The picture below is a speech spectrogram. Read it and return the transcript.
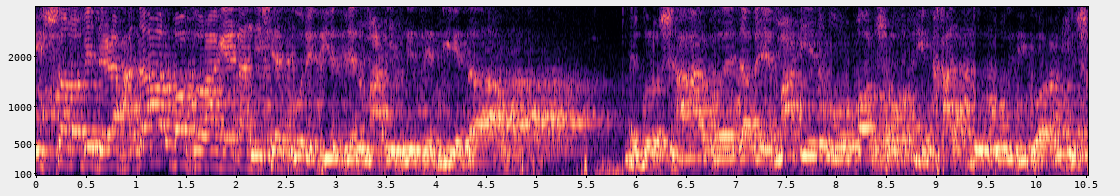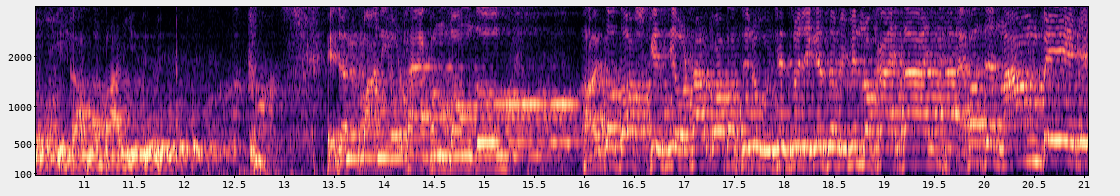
নয় বিশ্ব নবী দেড় হাজার বছর আগে এটা নিষেধ করে দিয়েছেন, মাটির নিচে দিয়ে দাও। এগুলো সার হয়ে যাবে, মাটির উর্বর শক্তি, খাদ্য তৈরি করার যে শক্তিটা আল্লাহ বাড়িয়ে দেবে। পানি ওঠা এখন বন্ধ। হয়তো দশ কেজি ওঠার কথা ছিল, উঠে চলে গেছে বিভিন্ন কায়দায়। এখন যে নামবে, যে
